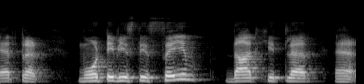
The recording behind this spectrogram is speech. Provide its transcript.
ഹേറ്റഡ് motive is the same that Hitler had.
